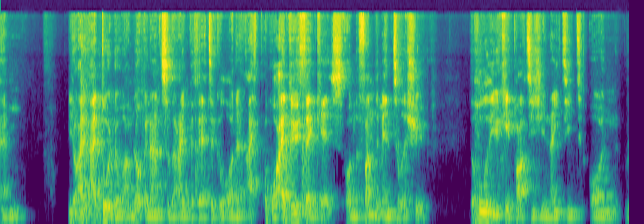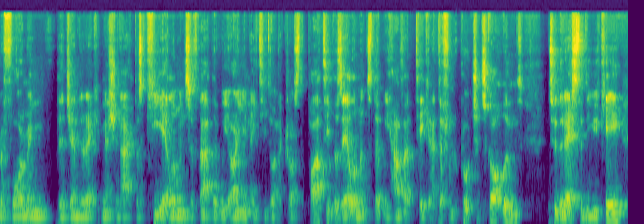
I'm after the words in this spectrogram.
um, you know, I, I, don't know. I'm not going to answer the hypothetical on it. I, what I do think is on the fundamental issue, the whole of the UK party is united on reforming the Gender Recognition Act. There's key elements of that that we are united on across the party. There's elements that we have a, taken a different approach in Scotland to the rest of the UK.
